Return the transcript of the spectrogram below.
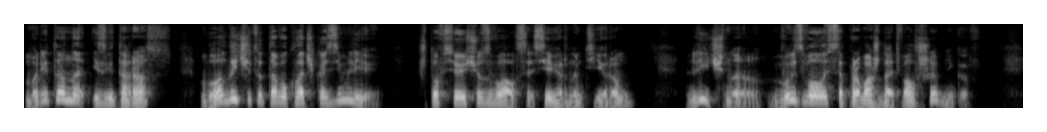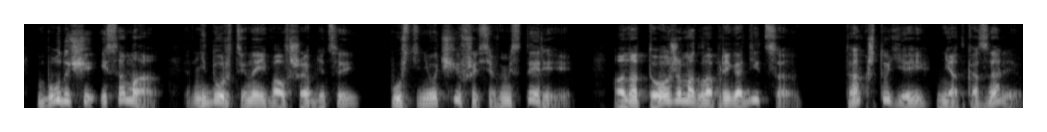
Маритана из Витарас, владычица того клочка земли, что все еще звался Северным Тиром, лично вызвалась сопровождать волшебников, будучи и сама недурственной волшебницей, пусть и не учившейся в мистерии, она тоже могла пригодиться, так что ей не отказали.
